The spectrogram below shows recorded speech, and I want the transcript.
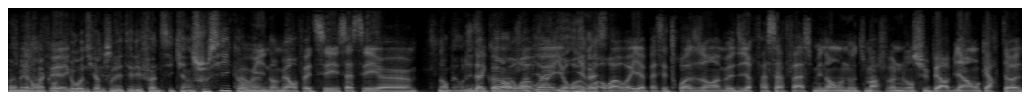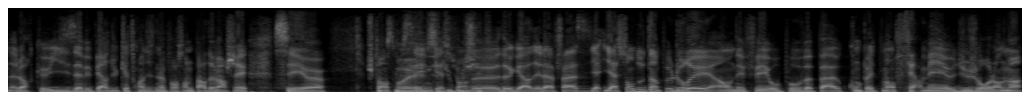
Ouais, mais enfin, quand tu retires tous les téléphones, c'est qu'il y a un souci quand ah même. Oui, non, mais en fait, c'est ça, c'est. Euh, non, mais on est, d'accord. Huawei, il. Huawei a passé trois ans à me dire face à face, mais non, nos smartphones vont super bien, on cartonne, alors qu'ils avaient perdu 99% de part de marché. C'est euh, je pense que c'est une question de, de, garder la face. Il y, a, il y, a, sans doute un peu le vrai. Hein. En effet, Oppo va pas complètement fermer euh, du jour au lendemain.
